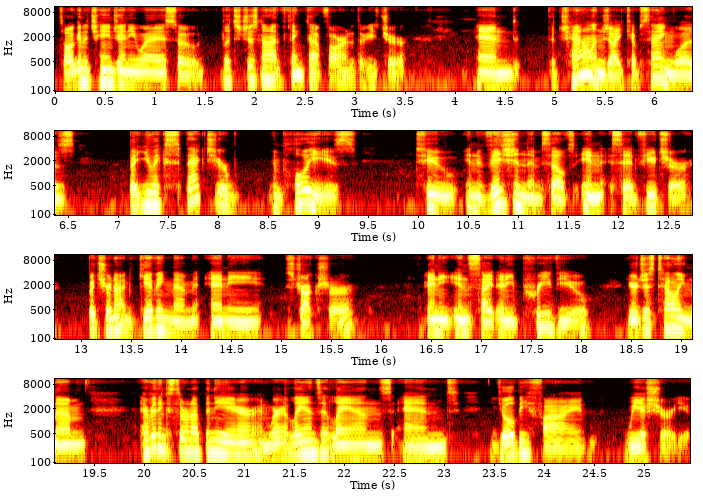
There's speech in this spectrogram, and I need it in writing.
it's all going to change anyway. So let's just not think that far into the future. And the challenge I kept saying was, but you expect your employees to envision themselves in said future, but you're not giving them any structure, any insight, any preview. You're just telling them, everything's thrown up in the air and where it lands it lands and you'll be fine. We assure you.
